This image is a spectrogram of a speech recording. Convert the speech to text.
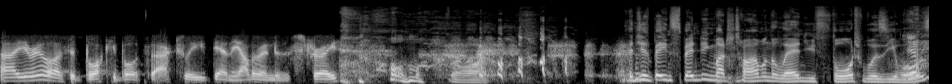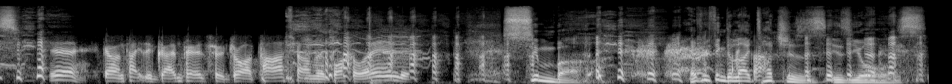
uh, "You realise the block you bought's actually down the other end of the street." Oh my god! Had you been spending much time on the land you thought was yours? yeah, go and take the grandparents for a drive past on the block of land. Simba. Everything the light touches is yours.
